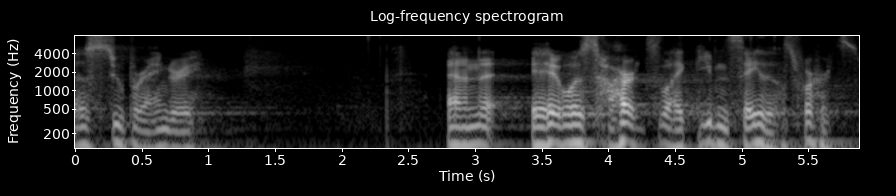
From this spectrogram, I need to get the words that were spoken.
I was super angry. And it was hard to like even say those words.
